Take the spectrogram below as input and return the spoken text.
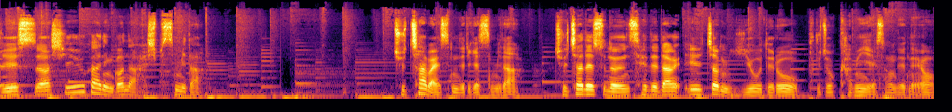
GS와 CU가 아닌 건 아쉽습니다. 주차 말씀드리겠습니다. 주차 대수는 세대당 1.25대로 부족함이 예상되네요.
